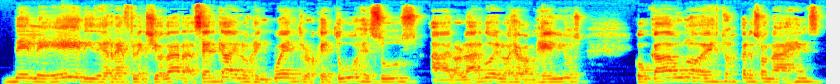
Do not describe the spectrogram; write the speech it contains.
de leer y de reflexionar acerca de los encuentros que tuvo Jesús a lo largo de los evangelios con cada uno de estos personajes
